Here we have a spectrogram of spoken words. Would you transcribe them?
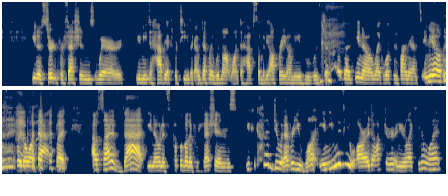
you know certain professions where you need to have the expertise. Like i definitely would not want to have somebody operating on me who was just like, you know like worked in finance and you know? I don't want that. But outside of that, you know, and a couple of other professions, you can kind of do whatever you want. And even if you are a doctor and you're like, you know what,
